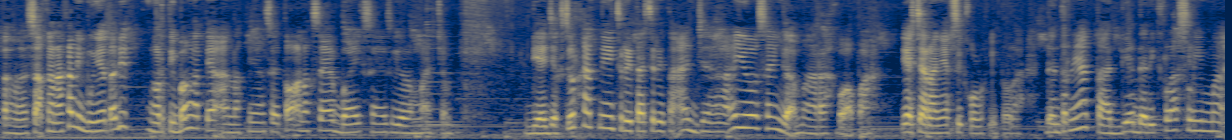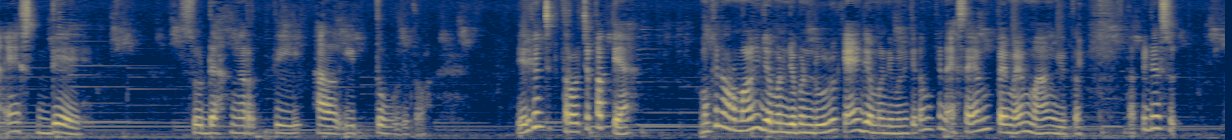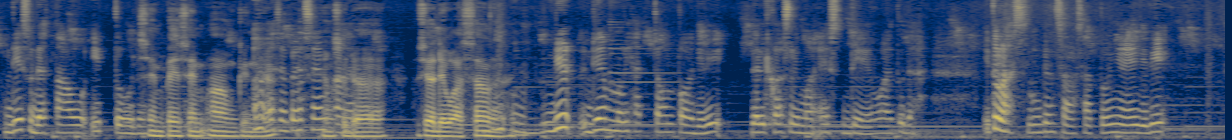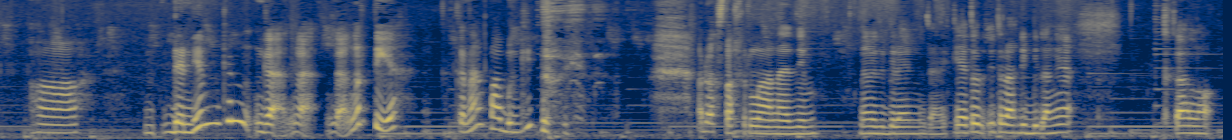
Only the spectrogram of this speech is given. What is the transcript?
Eh, seakan-akan ibunya tadi ngerti banget ya anaknya. Saya tahu anak saya baik saya segala macam diajak curhat nih cerita-cerita aja. Ayo saya nggak marah kok apa? Ya caranya psikolog itulah. Dan ternyata dia dari kelas 5 SD sudah ngerti hal itu gitu. Jadi kan terlalu cepat ya. Mungkin normalnya zaman zaman dulu kayaknya zaman zaman kita mungkin SMP memang gitu. Tapi dia su- dia sudah tahu itu deh. SMP SMA mungkin Ah, ya, SMP SMA yang sudah usia dewasa lah. Mm, dia dia melihat contoh. Jadi dari kelas 5 SD wah itu udah itulah mungkin salah satunya ya. Jadi eh, dan dia mungkin nggak nggak nggak ngerti ya kenapa begitu. Aduh astagfirullahaladzim. Nauzubillahi ya itu itulah dibilangnya kalau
